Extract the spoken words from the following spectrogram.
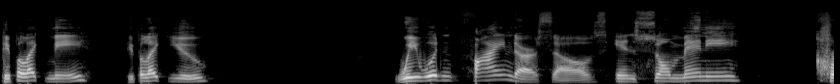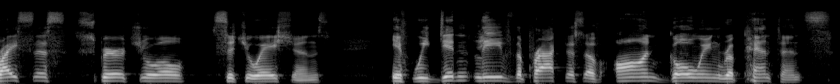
people like me, people like you, we wouldn't find ourselves in so many crisis spiritual situations if we didn't leave the practice of ongoing repentance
